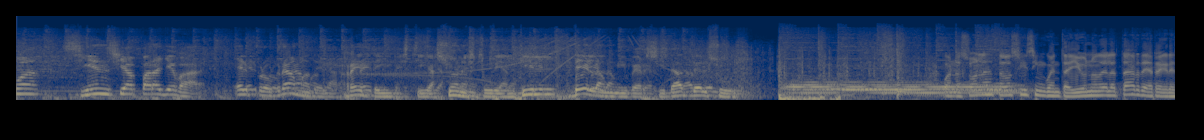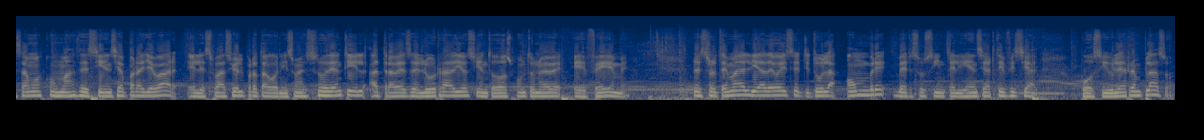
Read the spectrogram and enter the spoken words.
Continúa Ciencia para Llevar, el programa de la Red de Investigación Estudiantil de la Universidad del Sur. Cuando son las 2 y 51 de la tarde, regresamos con más de Ciencia para Llevar, el espacio del protagonismo estudiantil a través de Luz Radio 102.9 FM. Nuestro tema del día de hoy se titula Hombre versus Inteligencia Artificial, posible reemplazo.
